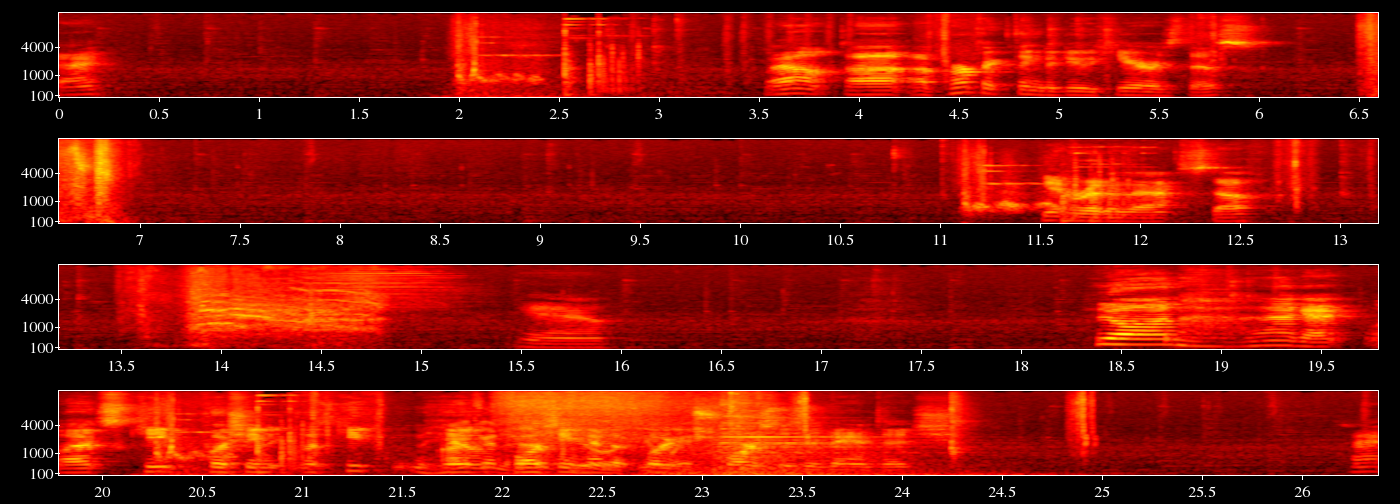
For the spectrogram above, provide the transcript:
Okay. Well, uh, a perfect thing to do here is this. Get rid of that stuff. Yeah. Yawn. Okay, let's keep pushing. Let's keep him forcing him to push force his advantage. Okay.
